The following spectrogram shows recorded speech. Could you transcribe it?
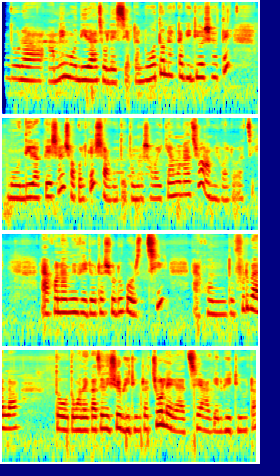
বন্ধুরা, আমি মন্দিরা চলে এসেছি একটা নতুন একটা ভিডিওর সাথে। মন্দিরা ক্রিয়েশন সকলকে স্বাগত। তোমরা সবাই কেমন আছো? আমি ভালো আছি। এখন আমি ভিডিওটা শুরু করছি। এখন দুপুরবেলা। তো তোমাদের কাছে নিশ্চয়ই ভিডিওটা চলে গেছে, আগের ভিডিওটা।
